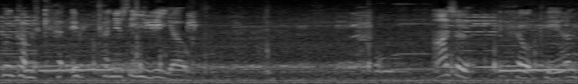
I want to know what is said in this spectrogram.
Here comes. Can you see Leo? I should help him.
